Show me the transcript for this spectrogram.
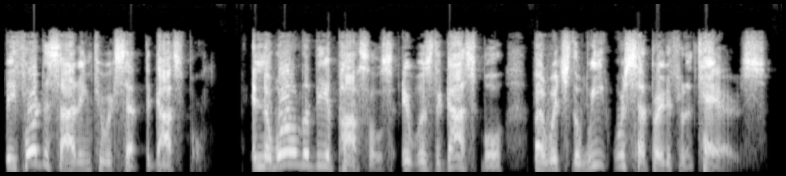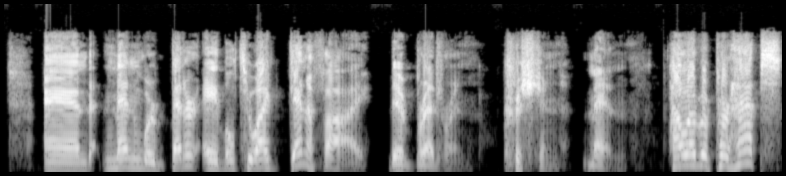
before deciding to accept the gospel. In the world of the apostles, it was the gospel by which the wheat were separated from the tares, and men were better able to identify their brethren, Christian men. However, perhaps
